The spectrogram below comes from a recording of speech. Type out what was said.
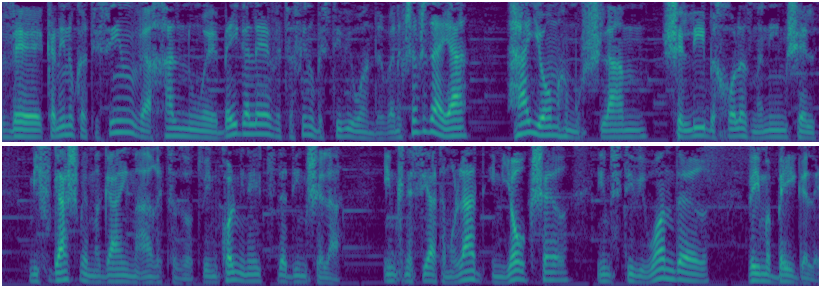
וקנינו כרטיסים ואכלנו אה, בייגלה וצפינו בסטיבי וונדר ואני חושב שזה היה היום המושלם שלי בכל הזמנים של מפגש ומגע עם הארץ הזאת ועם כל מיני צדדים שלה. עם כנסיית המולד, עם יורקשר, עם סטיבי וונדר ועם הבייגלה.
